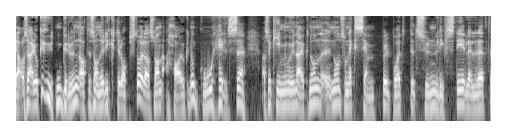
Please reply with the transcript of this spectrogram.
Ja, og så er det jo ikke uten grunn at sånne rykter oppstår. altså Han har jo ikke noen god helse. altså Kim Jong-un er jo ikke noen, noen sånn eksempel på et, et sunn livsstil eller et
